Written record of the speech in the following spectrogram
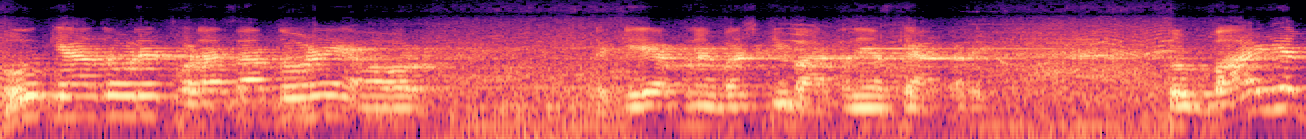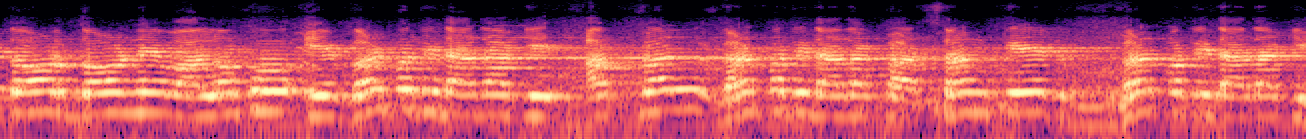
वो क्या दौड़े, थोड़ा सा दौड़े और ये अपने बस की बात नहीं, अब क्या करे। तो बाह्य दौड़ दौड़ने वालों को ये गणपति दादा की अक्ल गणपति दादा का संकेत, गणपति दादा की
